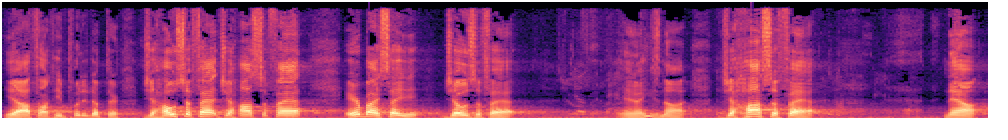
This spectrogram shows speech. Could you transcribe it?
Yeah, I thought he'd put it up there. Jehoshaphat, Jehoshaphat. Everybody say Josaphat. You know, he's not. Jehoshaphat. Now,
